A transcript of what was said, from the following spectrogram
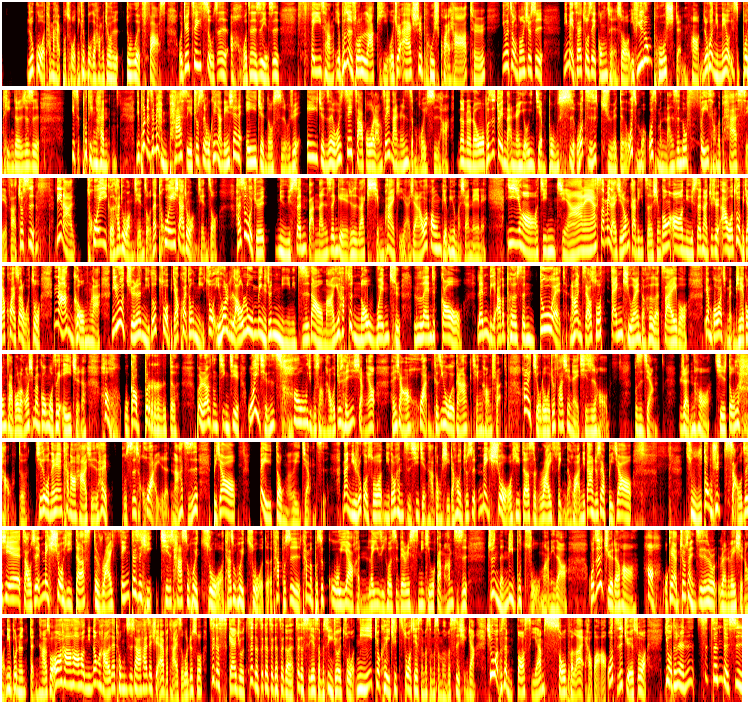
如果他们还不错，你可以 book 他们，就是 do it fast。我觉得这一次我真的哦，我真的是也是非常，也不是说 lucky，我觉得 actually push quite harder，因为这种东西就是你每次在做这些工程的时候，if you don't push them 哈，如果你没有一直不停的就是。一直不停很，你不能这边很 passive，就是我跟你讲，连现在的 agent 都是，我觉得 agent 这我这些杂波郎，这些男人是怎么回事哈？No no no，我不是对男人有意见，不是，我只是觉得为什么为什么男生都非常的 passive 啊？就是丽娜推一个他就往前走，再推一下就往前走。还是我觉得女生把男生给就是来形派给啊，像我看我们朋友嘛，像那嘞，一吼真正嘞，上面来几种咖喱者，想讲哦，女生啊就觉得啊，我做比较快，算了，我做哪工啦？你如果觉得你都做比较快，都你做，以后劳碌命的就是你，你知道吗？You have to know when to let go。Let the other person do it，然后你只要说 Thank you，你就好在不？要么我前面别讲杂波了，我先面讲我这个 agent 啊，吼，我告倍儿的，不知道这种境界。我以前是超级不爽他，我就很想要，很想要换，可是因为我有跟他签 contract，后来久了我就发现，哎，其实吼不是这样，人吼其实都是好的。其实我那天看到他，其实他也不是坏人呐，他只是比较。被动而已，这样子。那你如果说你都很仔细检查东西，然后你就是 make sure he does the right thing 的话，你当然就是要比较。主动去找这些，找这些，make sure he does the right thing。但是 he 其实他是会做，他是会做的。他不是，他们不是故意要很 lazy 或者是 very sneaky 或干嘛，他们只是就是能力不足嘛，你知道？我真的觉得哈，哈，我跟你讲，就算你自己在做 renovation 哦，你也不能等他说哦，好好好，你弄好了再通知他，他再去 advertise。我就说这个 schedule，这个这个这个这个这个时间什么事情就会做，你就可以去做些什么什么什么什么事情这样。其实我也不是很 bossy，I'm so polite，好不好？我只是觉得说，有的人。是真的是，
